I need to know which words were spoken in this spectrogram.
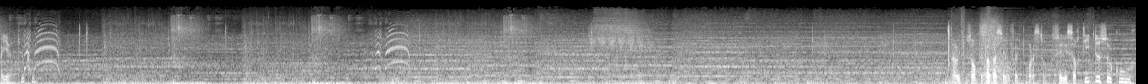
Ah, il y un truc là. Ah oui, tout ça on peut pas passer en fait pour l'instant. C'est les sorties de secours.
